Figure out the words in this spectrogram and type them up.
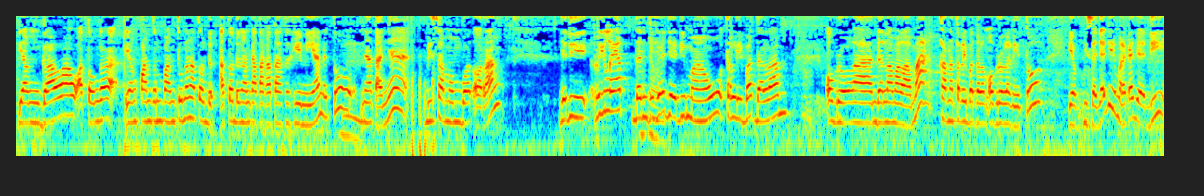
yang galau atau enggak yang pantun-pantunan atau de- atau dengan kata-kata kekinian itu nyatanya bisa membuat orang jadi relate dan juga jadi mau terlibat dalam obrolan. Dan lama-lama karena terlibat dalam obrolan itu ya bisa jadi mereka jadi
